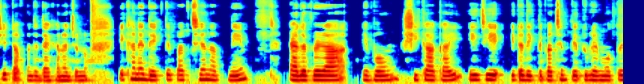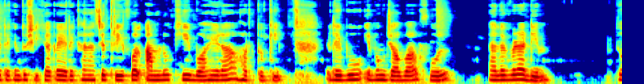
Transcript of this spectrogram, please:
সেটা আপনাদের দেখানোর জন্য। এখানে দেখতে পাচ্ছেন আপনি অ্যালোভেরা এবং শিকাকাই। এই যে এটা দেখতে পাচ্ছেন তেঁতুলের মতো, এটা কিন্তু শিকাকাই। এর এখানে আছে ত্রিফল আমলকি বহেরা, হর্তকি, লেবু এবং জবা ফুল। অ্যালোভেরা ডিম। তো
